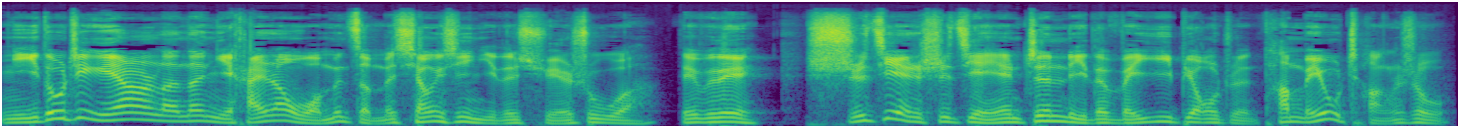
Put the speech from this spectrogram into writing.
你都这个样了，那你还让我们怎么相信你的学术啊？对不对？实践是检验真理的唯一标准，他没有长寿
